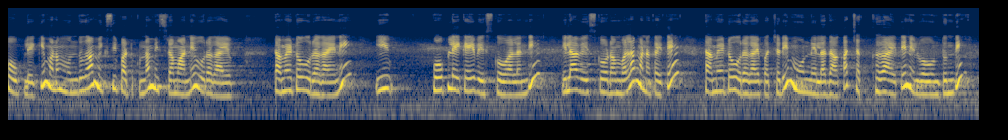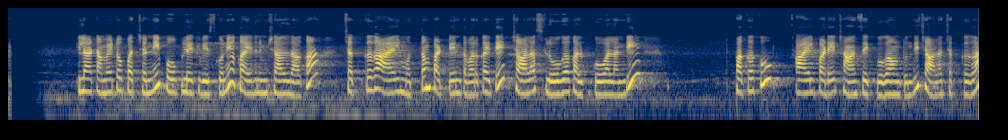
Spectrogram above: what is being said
పోపులోకి మనం ముందుగా మిక్సీ పట్టుకున్న మిశ్రమాన్ని ఊరగాయ టమాటో ఊరగాయని ఈ పోపులేకే వేసుకోవాలండి. ఇలా వేసుకోవడం వల్ల మనకైతే టమాటో ఊరగాయ పచ్చడి మూడు నెలల దాకా చక్కగా అయితే నిల్వ ఉంటుంది. ఇలా టమాటో పచ్చడిని పోపులోకి వేసుకొని ఒక ఐదు నిమిషాల దాకా చక్కగా ఆయిల్ మొత్తం పట్టేంత వరకు అయితే చాలా స్లోగా కలుపుకోవాలండి. పక్కకు ఆయిల్ పడే ఛాన్స్ ఎక్కువగా ఉంటుంది. చాలా చక్కగా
